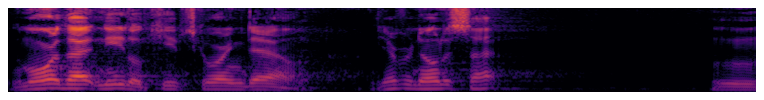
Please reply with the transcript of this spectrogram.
the more that needle keeps going down. You ever notice that? Hmm.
